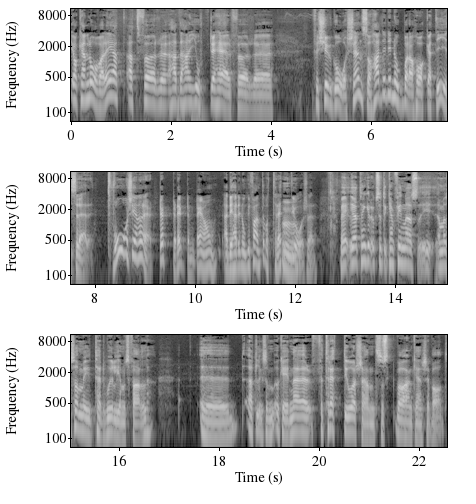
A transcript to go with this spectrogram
jag kan lova dig att, att för, hade han gjort det här för, eh, för 20 år sedan så hade det nog bara hakat i sådär. Två år senare. Ja, det hade nog fan inte varit 30 år så här. Men jag tänker också att det kan finnas, ja, som i Ted Williams fall, eh, att liksom, okej, när för 30 år sedan så var han kanske vad?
